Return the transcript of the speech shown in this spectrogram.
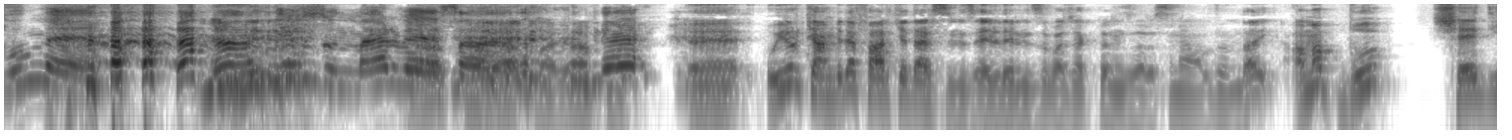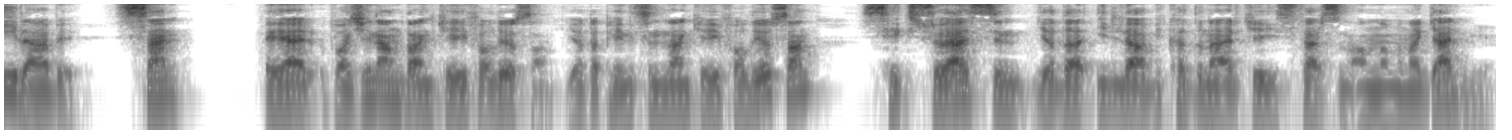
bu ne? ne diyorsun Merve yapma, sen? yapma, yapma. Ee, uyurken bile fark edersiniz ellerinizi bacaklarınız arasına aldığında. Ama bu şey değil abi. Sen eğer vajinandan keyif alıyorsan ya da penisinden keyif alıyorsan seksüelsin ya da illa bir kadına erkeği istersin anlamına gelmiyor.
